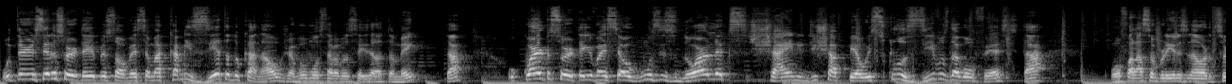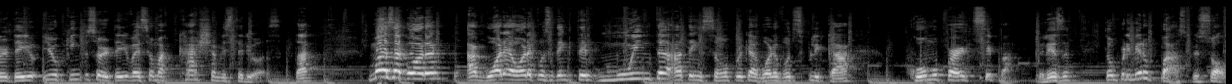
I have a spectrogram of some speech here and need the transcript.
O terceiro sorteio, pessoal, vai ser uma camiseta do canal, já vou mostrar pra vocês ela também, tá? O quarto sorteio vai ser alguns Snorlax Shine de chapéu exclusivos da GoFest, tá? Vou falar sobre eles na hora do sorteio. E o quinto sorteio vai ser uma caixa misteriosa, tá? Mas agora, agora é a hora que você tem que ter muita atenção, porque agora eu vou te explicar como participar, beleza? Então, primeiro passo, pessoal,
